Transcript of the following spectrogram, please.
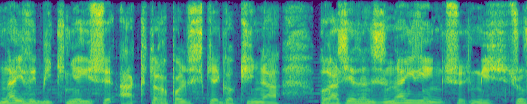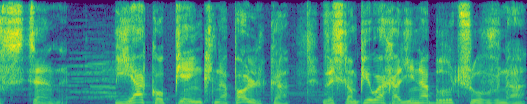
najwybitniejszy aktor polskiego kina oraz jeden z największych mistrzów sceny. Jako piękna Polka wystąpiła Halina Bruczówna,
